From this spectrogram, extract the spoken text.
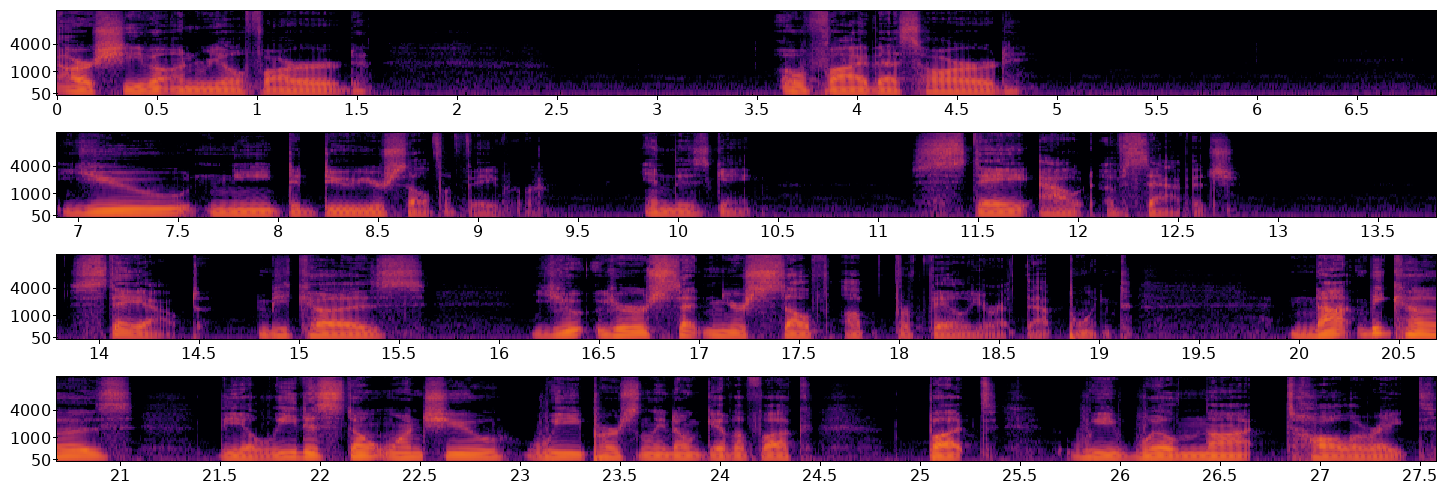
our Shiva Unreal hard, 05S hard, you need to do yourself a favor in this game. Stay out of Savage. Stay out because you you're setting yourself up for failure at that point. Not because the elitists don't want you. We personally don't give a fuck, but we will not tolerate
